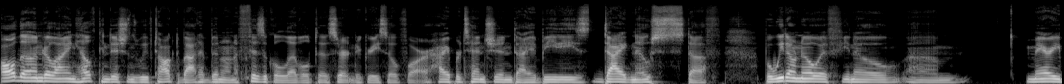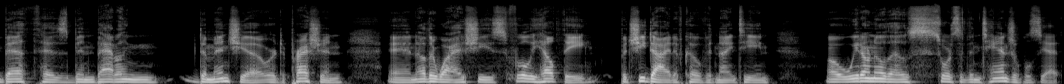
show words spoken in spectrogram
all the underlying health conditions we've talked about have been on a physical level to a certain degree so far hypertension, diabetes, diagnosed stuff. But we don't know if, you know, um, Mary Beth has been battling dementia or depression and otherwise she's fully healthy, but she died of COVID 19. Oh, we don't know those sorts of intangibles yet.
